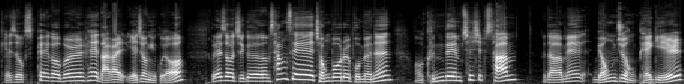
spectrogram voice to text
계속 스펙업을 해 나갈 예정이고요. 그래서 지금 상세 정보를 보면은 어, 근댐 73, 그 다음에 명중 100일,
